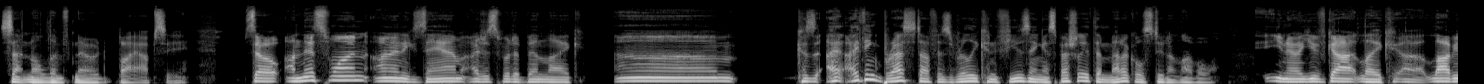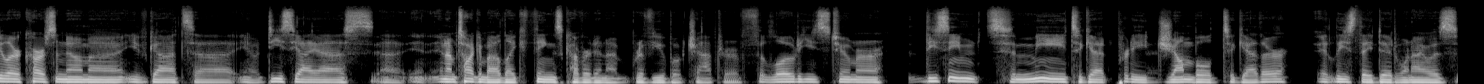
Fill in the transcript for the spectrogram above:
sentinel lymph node biopsy. So on this one, on an exam, I just would have been like, um, because I, I think breast stuff is really confusing, especially at the medical student level. You know, you've got like uh, lobular carcinoma, you've got, uh, you know, DCIS, uh, and, and, I'm talking about like things covered in a review book chapter. Phyllodes tumor. These seem to me to get pretty jumbled together. At least they did when I was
